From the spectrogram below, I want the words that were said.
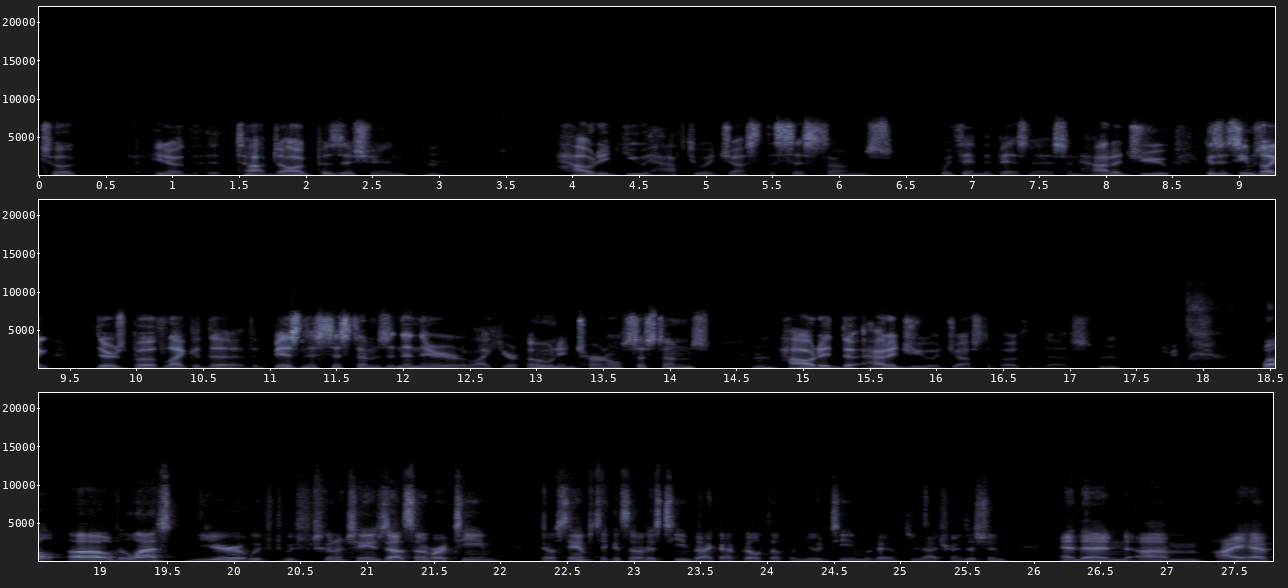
took you know the top dog position, mm-hmm. how did you have to adjust the systems within the business, and how did you? Because it seems like there's both like the the business systems, and then there are like your own internal systems. Mm-hmm. How did the how did you adjust to both of those? Mm-hmm. Well, uh, over the last year, we've we've kind of changed out some of our team. You know, Sam's taken some of his team back. I've built up a new team. We've had to do that transition, and then um, I have.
